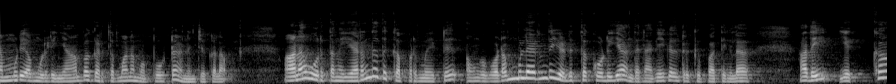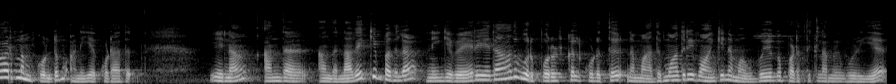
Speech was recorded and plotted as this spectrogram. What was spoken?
நம்முடைய அவங்களுடைய ஞாபகார்த்தமாக நம்ம போட்டு அணிஞ்சுக்கலாம். ஆனால் ஒருத்தங்க இறந்ததுக்கு அப்புறமேட்டு அவங்க உடம்புலேருந்து எடுத்தக்கூடிய அந்த நகைகள் இருக்குது பார்த்தீங்களா அதை எக்காரணம் கொண்டும் அணியக்கூடாது. ஏன்னா அந்த அந்த நகைக்கு பதிலாக நீங்கள் வேறு ஏதாவது ஒரு பொருட்கள் கொடுத்து நம்ம அது மாதிரி வாங்கி நம்ம உபயோகப்படுத்திக்கலாமே ஒழிய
